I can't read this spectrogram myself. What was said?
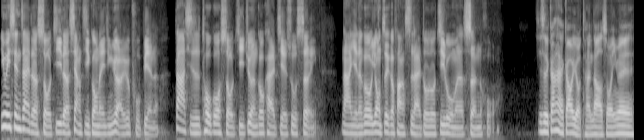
因为现在的手机的相机功能已经越来越普遍了，大家其实透过手机就能够开始接触摄影，那也能够用这个方式来多多记录我们的生活。其实刚才高有谈到说，因为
